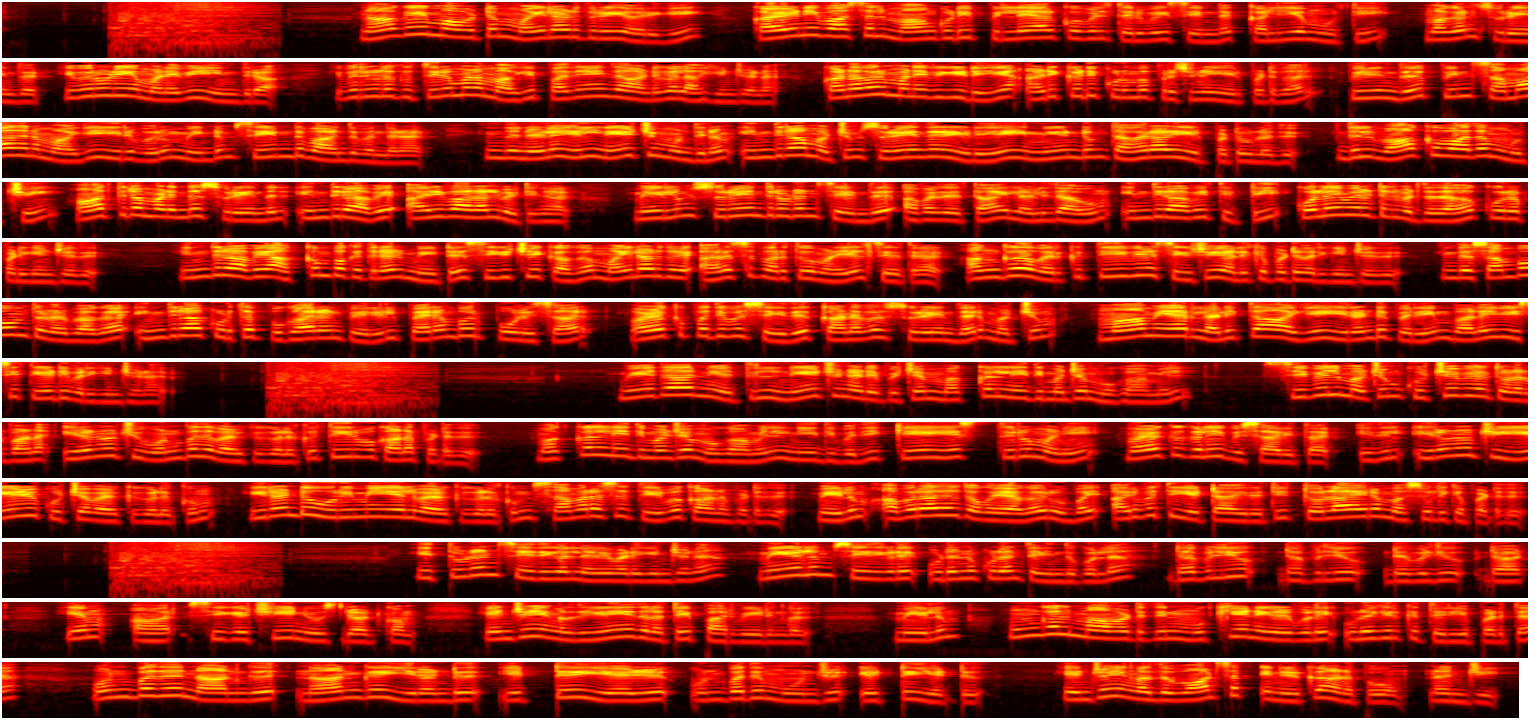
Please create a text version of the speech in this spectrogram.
நாகை மாவட்டம் மயிலாடுதுறை அருகே கழனிவாசல் மாங்குடி பிள்ளையார் கோவில் தெருவை சேர்ந்த கலியமூர்த்தி மகன் சுரேந்தர். இவருடைய மனைவி இந்திரா. இவர்களுக்கு திருமணமாகி பதினைந்து ஆண்டுகள் ஆகின்றன. கணவர் மனைவி இடையே அடிக்கடி குடும்ப பிரச்சனை ஏற்பட்டதால் பிரிந்து பின் சமாதானமாகி இருவரும் மீண்டும் சேர்ந்து வாழ்ந்து வந்தனர். இந்த நிலையில் நேற்று முன்தினம் இந்திரா மற்றும் சுரேந்தர் இடையே மீண்டும் தகராறு ஏற்பட்டுள்ளது. இதில் வாக்குவாதம் முற்றி ஆத்திரமடைந்த சுரேந்தர் இந்திராவை அறிவாளால் வெட்டினார். மேலும் சுரேந்தருடன் சேர்ந்து அவரது தாய் லலிதாவும் இந்திராவை திட்டி கொலை மிரட்டல் விடுத்ததாக கூறப்படுகின்றது. இந்திராவை அக்கம் பக்கத்தினர் மீட்டு சிகிச்சைக்காக மயிலாடுதுறை அரசு மருத்துவமனையில் சேர்த்தனர். அங்கு அவருக்கு தீவிர சிகிச்சை அளிக்கப்பட்டு வருகின்றது. இந்த சம்பவம் தொடர்பாக இந்திரா கொடுத்த புகாரின் பேரில் பெரம்பூர் போலீசார் வழக்கு பதிவு செய்து கணவர் சுரேந்தர் மற்றும் மாமியார் லலிதா ஆகிய இரண்டு பேரையும் வலைவீசி தேடி வருகின்றனர். வேதாரண்யத்தில் நேற்று நடைபெற்ற மக்கள் நீதிமன்ற முகாமில் சிவில் மற்றும் குற்றவியல் தொடர்பான இருநூற்றி ஒன்பது வழக்குகளுக்கு தீர்வு காணப்பட்டது. மக்கள் நீதிமன்ற முகாமில் நீதிபதி கே எஸ் திருமணி வழக்குகளை விசாரித்தார். இதில் இருநூற்றி ஏழு குற்ற வழக்குகளுக்கும் இரண்டு உரிமையியல் வழக்குகளுக்கும் சமரச தீர்வு காணப்பட்டது. மேலும் அபராத தொகையாக ரூபாய் அறுபத்தி எட்டாயிரத்தி தொள்ளாயிரம் வசூலிக்கப்பட்டது. இத்துடன் செய்திகள் நிறைவடைகின்றன. மேலும் செய்திகளை உடனுக்குடன் தெரிந்து கொள்ள W W W dot MR CHE news dot com என்ற எங்களது இணையதளத்தை பார்வையிடுங்கள். மேலும் உங்கள் மாவட்டத்தின் முக்கிய நிகழ்வுகளை உலகிற்கு தெரியப்படுத்த ஒன்பது நான்கு நான்கு இரண்டு எட்டு ஏழு ஒன்பது மூன்று எட்டு எட்டு என்ற எங்களது வாட்ஸ்அப் எண்ணிற்கு அனுப்பவும். நன்றி.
